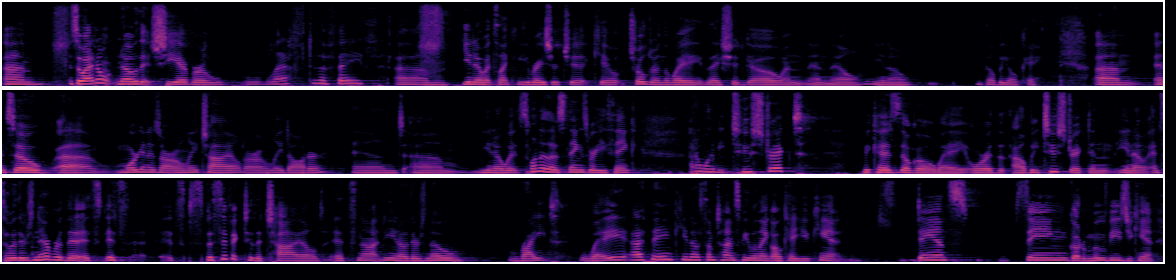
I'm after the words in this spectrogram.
Um, so I don't know that she ever left the faith. Um, you know, it's like you raise your ch- children the way they should go, and, and they'll, you know, they'll be okay. Um, and so uh, Morgan is our only child, our only daughter, and um, you know, it's one of those things where you think, I don't want to be too strict because they'll go away, or the, I'll be too strict, and you know, and so there's never the it's it's it's specific to the child. It's not you know, there's no right way. I think you know sometimes people think, okay, you can't dance, sing, go to movies, you can't,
